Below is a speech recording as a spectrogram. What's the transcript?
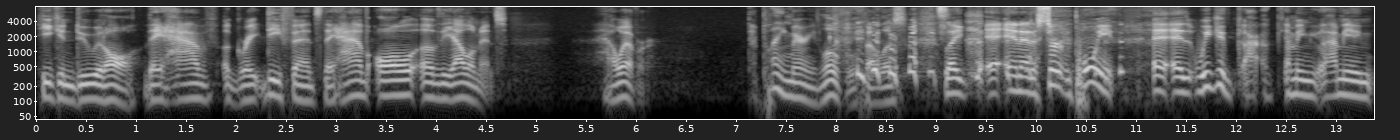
He can do it all. They have a great defense. They have all of the elements. However, they're playing Marion local, fellas. right. Like, and at a certain point, as we could, I mean, I mean,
